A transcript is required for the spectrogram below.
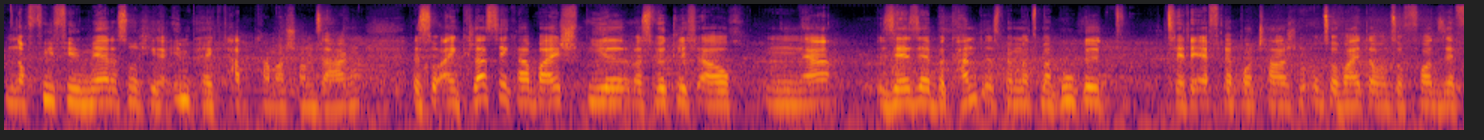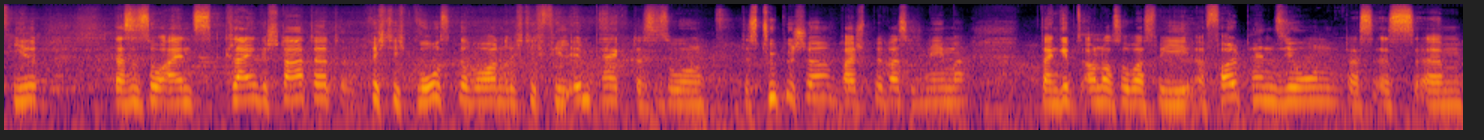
noch viel, viel mehr. Das ein richtiger Impact-Hub, kann man schon sagen. Das ist so ein Klassikerbeispiel, was wirklich auch hm, ja, sehr, sehr bekannt ist, wenn man es mal googelt. ZDF-Reportagen und so weiter und so fort, sehr viel. Das ist so eins klein gestartet, richtig groß geworden, richtig viel Impact. Das ist so das typische Beispiel, was ich nehme. Dann gibt es auch noch sowas wie Vollpension. Das ist ähm, äh,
